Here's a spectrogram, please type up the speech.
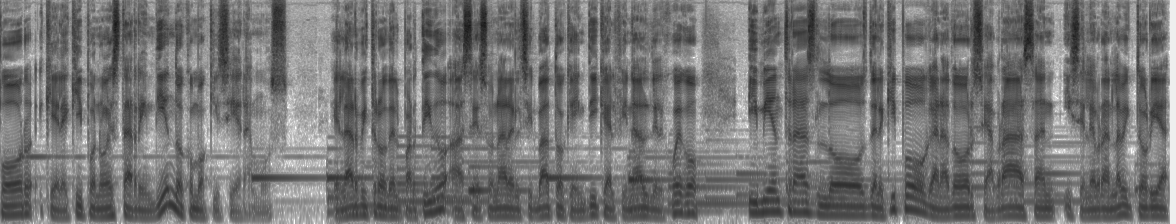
porque el equipo no está rindiendo como quisiéramos. El árbitro del partido hace sonar el silbato que indica el final del juego y mientras los del equipo ganador se abrazan y celebran la victoria,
